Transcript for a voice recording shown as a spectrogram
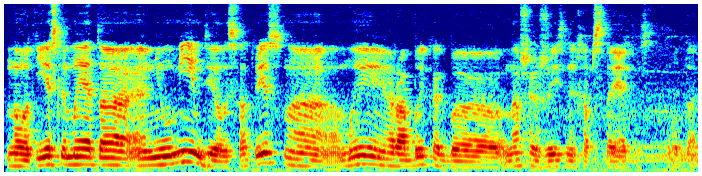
Но вот если мы это не умеем делать, соответственно, мы рабы как бы наших жизненных обстоятельств. Вот так.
